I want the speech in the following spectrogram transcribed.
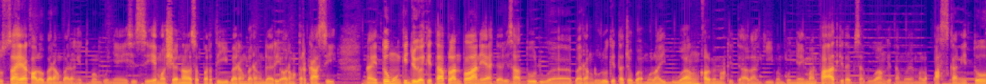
susah ya kalau barang-barang itu mempunyai sisi emosional seperti barang-barang dari orang terkasih. Nah itu mungkin juga kita pelan-pelan ya dari satu dua barang dulu kita coba mulai buang. Kalau memang tidak lagi mempunyai manfaat kita bisa buang. Kita mulai melepaskan itu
